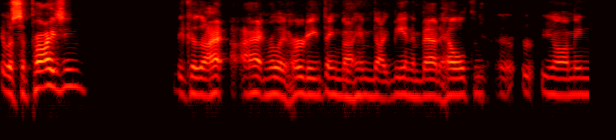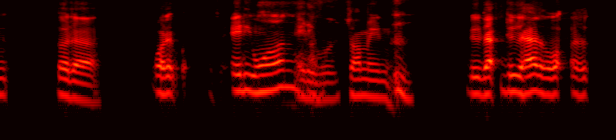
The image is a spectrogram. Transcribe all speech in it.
it was surprising because I I hadn't really heard anything about him like being in bad health. And, uh, or- you know, I mean, but uh, what it was eighty one. 81. So I mean, dude, that dude had a, a,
